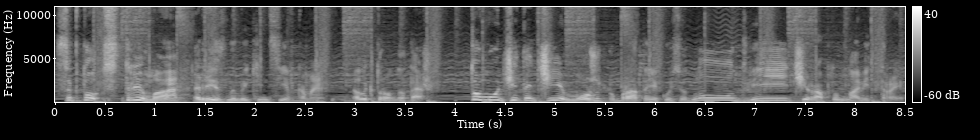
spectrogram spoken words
себто з трьома різними кінцівками. Електронно теж. Тому читачі можуть обрати якусь одну, дві чи раптом навіть три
